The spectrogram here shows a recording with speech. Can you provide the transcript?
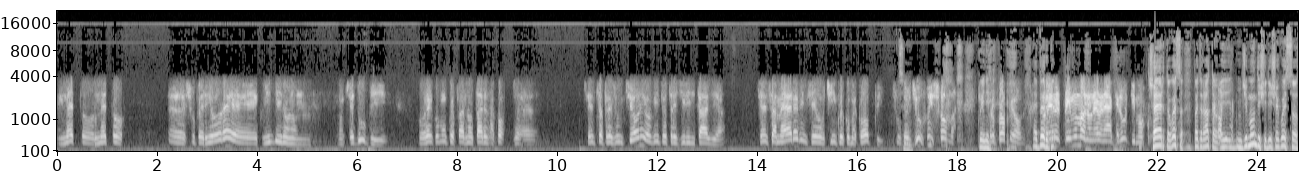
netto, netto eh, superiore e quindi non, non c'è dubbi. Vorrei comunque far notare una cosa, senza presunzioni ho vinto tre giri d'Italia, senza Mere vincevo cinque come coppi su sì. per giù, insomma, Quindi, proprio è vero, non ero il primo ma non ero neanche l'ultimo. Certo, questo, poi tra l'altro eh, Gimondi ci dice questo,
